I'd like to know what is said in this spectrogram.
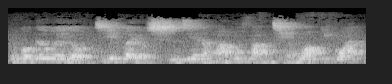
如果各位有机会有时间的话，不妨前往一观。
